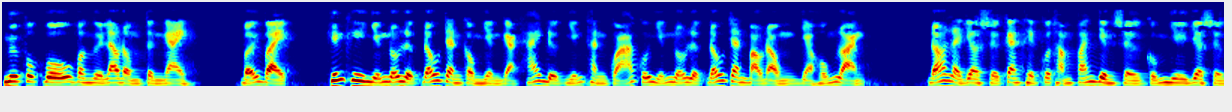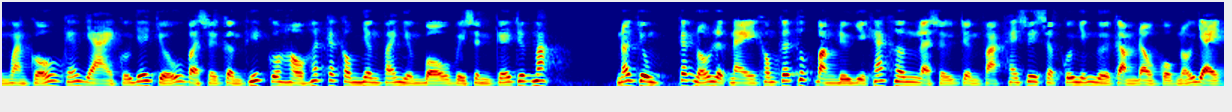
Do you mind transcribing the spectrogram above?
người phục vụ và người lao động từng ngày. Bởi vậy, hiếm khi những nỗ lực đấu tranh công nhân gặt hái được những thành quả của những nỗ lực đấu tranh bạo động và hỗn loạn. Đó là do sự can thiệp của thẩm phán dân sự cũng như do sự ngoan cố kéo dài của giới chủ và sự cần thiết của hầu hết các công nhân phải nhượng bộ vì sinh kế trước mắt. Nói chung, các nỗ lực này không kết thúc bằng điều gì khác hơn là sự trừng phạt hay suy sụp của những người cầm đầu cuộc nổi dậy.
